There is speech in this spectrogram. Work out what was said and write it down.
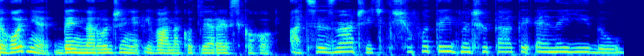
Сьогодні день народження Івана Котляревського. А це значить, що потрібно читати Енеїду.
